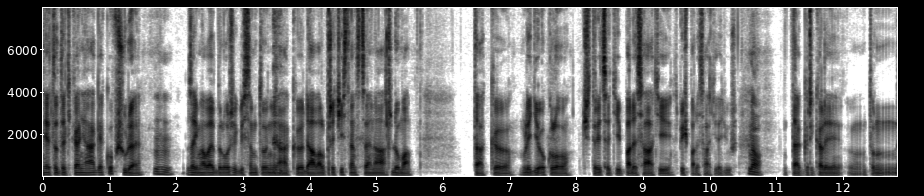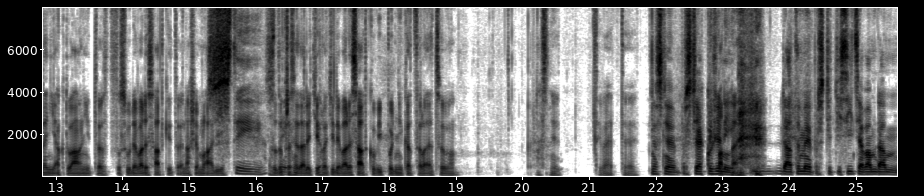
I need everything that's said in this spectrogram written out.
Je to teďka nějak jako všude. Mhm. Zajímavé bylo, že když jsem to nějak dával přečíst ten scénář doma, tak eh, lidi okolo 40, 50, spíš 50 teď už, No. tak říkali, eh, to není aktuální, to, to jsou devadesátky, to je naše mládí. Stý, A jsou to přesně tady tihleti devadesátkoví podnikatelé, co vlastně, ty ve, to je, Jasně, prostě jako. Špatné. Dáte mi prostě tisíc, já vám dám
